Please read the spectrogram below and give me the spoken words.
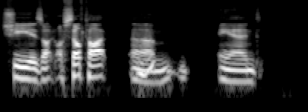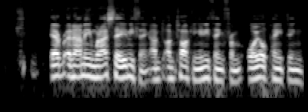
she is uh, self-taught, Mm-hmm. um, and ev- and I mean when I say anything, I'm I'm talking anything from oil painting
